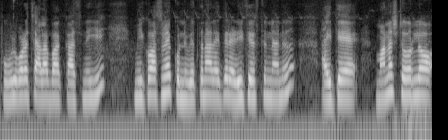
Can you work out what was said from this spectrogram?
పువ్వులు కూడా చాలా బాగా కాసినాయి. మీకోసమే కొన్ని విత్తనాలు అయితే రెడీ చేస్తున్నాను. అయితే మన స్టోర్లో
